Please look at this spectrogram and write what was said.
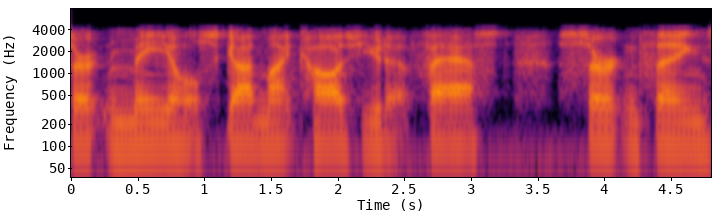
certain meals. God might cause you to fast certain things.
